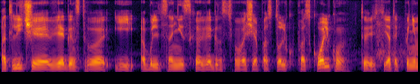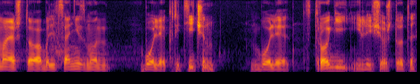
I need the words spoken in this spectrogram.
отличие веганства и аболиционистского веганства вообще постольку поскольку. То есть я так понимаю, что аболиционизм, он более критичен, более строгий или еще что-то.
